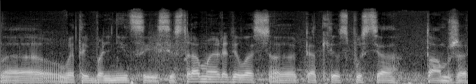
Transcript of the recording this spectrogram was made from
э, в этой больнице. И сестра моя родилась э, пять лет спустя там же.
